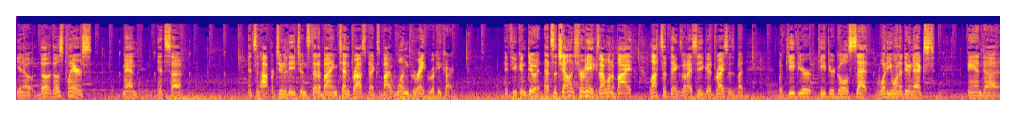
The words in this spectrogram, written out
You know, th- those players, man, it's uh it's an opportunity to instead of buying 10 prospects, buy one great rookie card. If you can do it. That's the challenge for me because I want to buy lots of things when I see good prices, but but keep your keep your goals set. What do you want to do next? And uh,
